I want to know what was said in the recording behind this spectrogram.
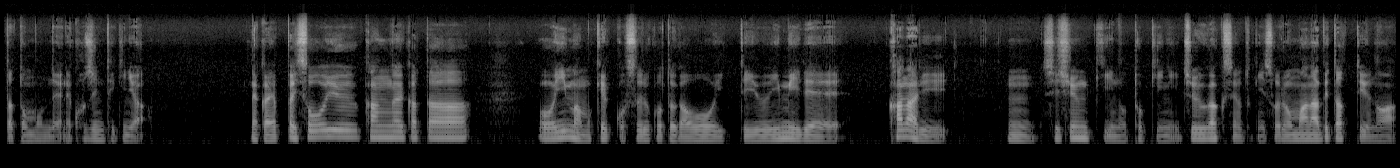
たと思うんだよね個人的には。だからやっぱりそういう考え方を今も結構することが多いっていう意味でかなりうん、思春期の時に中学生の時にそれを学べたっていうのは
